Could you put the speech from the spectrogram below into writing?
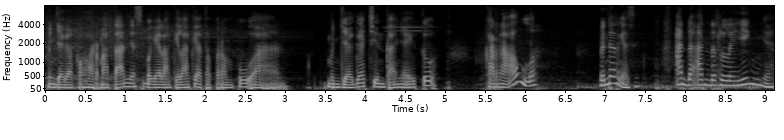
menjaga kehormatannya sebagai laki-laki atau perempuan, menjaga cintanya itu karena Allah. Bener gak sih? Ada underlayingnya.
